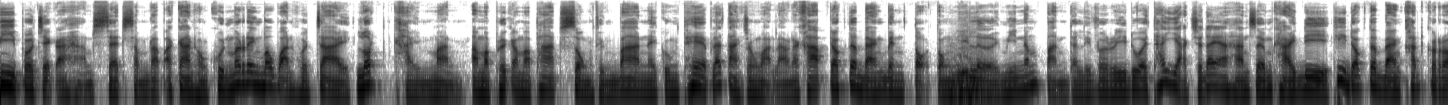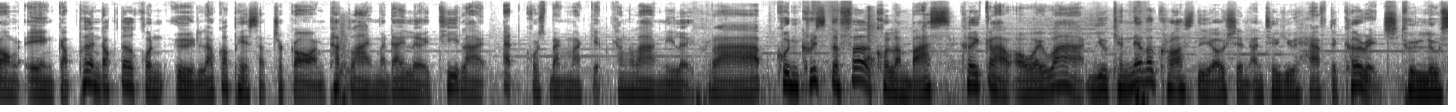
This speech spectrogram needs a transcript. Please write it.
มีโปรเจกต์อาหารเซตสำหรับอาการของคุณมะเร็งเบาหวานหัวใจ ลดไขมันอัมาพฤกษ์อัมพาตส่งถึงบ้านในกรุงเทพและต่างจังหวัดแล้วนะครับ ดรแบงค์เบนโตะตรงนี้เลย มีน้ำปั่น Delivery ด้วย ถ้าอยากจะได้อาหารเสริมขายดี ที่ดรแบงค์คัดกรองเองกับเพื่อนดรคนอื่น แล้วก็เภสัชกร ทักไลน์มาได้เลยที่ Line at Coach Bank Market ข้างล่างนี้เลยครับ คุณคริสโตเฟอร์โคลัมบัส Glass เคยกล่าวเอาไว้ว่า you can never cross the ocean until you have the courage to lose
